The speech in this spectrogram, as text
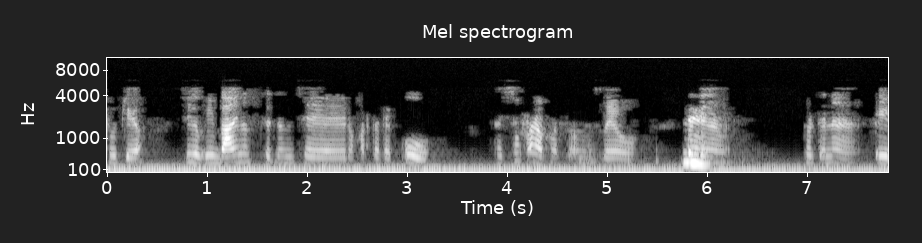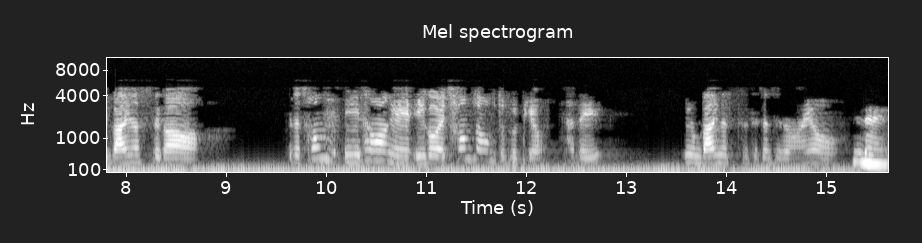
볼게요. 지금 이 마이너스 대전체로 갖다 댔고, 다시 손가락을 갖다 놨어요. 그럴 네. 때는, 그럴 때는 이 마이너스가, 일단 처음, 이 상황에, 이거의 처음 상황부터 볼게요. 자세히. 이건 마이너스 대전체잖아요. 네.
